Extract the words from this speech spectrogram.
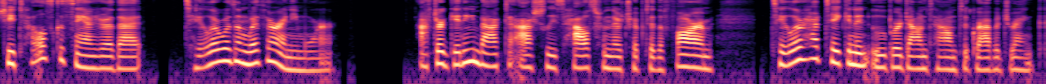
She tells Cassandra that Taylor wasn't with her anymore. After getting back to Ashley's house from their trip to the farm, Taylor had taken an Uber downtown to grab a drink,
